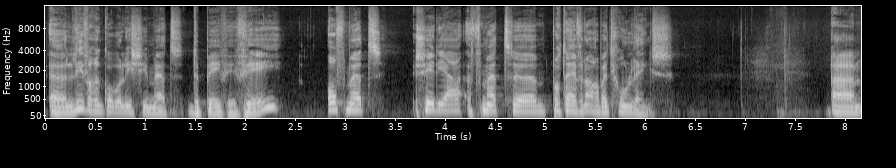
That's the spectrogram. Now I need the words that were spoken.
Eh, liever een coalitie met de PVV of met CDA of met eh, Partij van de Arbeid GroenLinks? Ehm,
